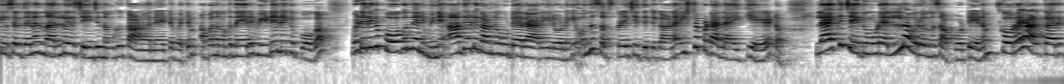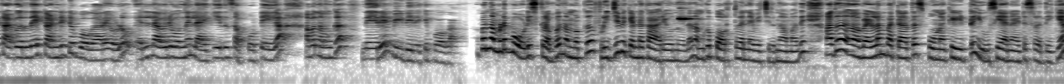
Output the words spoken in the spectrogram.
യൂസിൽ തന്നെ നല്ലൊരു ചേഞ്ച് നമുക്ക് കാണുവാനായിട്ട് പറ്റും. അപ്പോൾ നമുക്ക് നേരെ വീഡിയോയിലേക്ക് പോകാം. വീഡിയോയിലേക്ക് പോകുന്നതിന് മുന്നേ ആദ്യമായിട്ട് കാണുന്ന കൂട്ടുകാർ ആരെങ്കിലും ഉണ്ടെങ്കിൽ ഒന്ന് സബ്സ്ക്രൈബ് ചെയ്തിട്ട് കാണുക. ഇഷ്ടപ്പെട്ടാൽ ലൈക്ക് ചെയ്യുക കേട്ടോ. ലൈക്ക് ചെയ്തും കൂടെ എല്ലാവരും ഒന്ന് സപ്പോർട്ട് ചെയ്യണം. കുറേ ആൾക്കാർ വെറുതെ കണ്ടിട്ട് പോകാറേ ഉള്ളൂ. എല്ലാവരും ഒന്ന് ലൈക്ക് ചെയ്ത് സപ്പോർട്ട് ചെയ്യുക. അപ്പോൾ നമുക്ക് നേരെ വീഡിയോയിലേക്ക് പോകാം. അപ്പം നമ്മുടെ ബോഡി സ്ക്രബ് നമുക്ക് ഫ്രിഡ്ജിൽ വെക്കേണ്ട കാര്യമൊന്നുമില്ല. നമുക്ക് പുറത്ത് തന്നെ വെച്ചിരുന്നാൽ മതി. അത് വെള്ളം പറ്റാത്ത സ്പൂണൊക്കെ ഇട്ട് യൂസ് ചെയ്യാനായിട്ട് ശ്രദ്ധിക്കുക.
